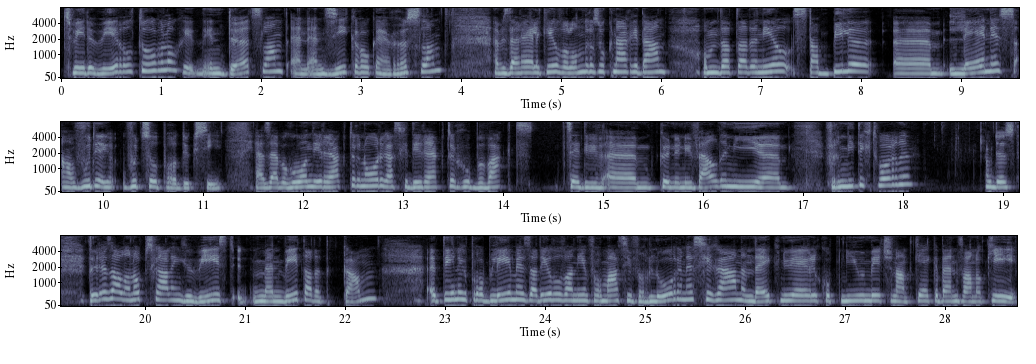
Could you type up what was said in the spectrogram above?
Tweede Wereldoorlog in Duitsland en, en zeker ook in Rusland, hebben ze daar eigenlijk heel veel onderzoek naar gedaan, omdat dat een heel stabiele um, lijn is aan voedselproductie. Ja, ze hebben gewoon die reactor nodig. Als je die reactor goed bewakt, um, kunnen nu velden niet um, vernietigd worden. Dus er is al een opschaling geweest. Men weet dat het kan. Het enige probleem is dat heel veel van die informatie verloren is gegaan en dat ik nu eigenlijk opnieuw een beetje aan het kijken ben van oké,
